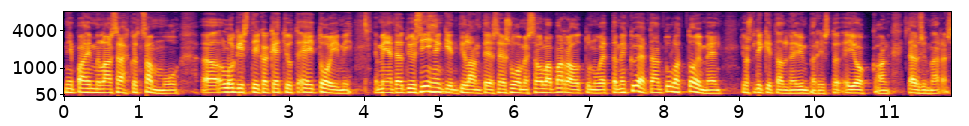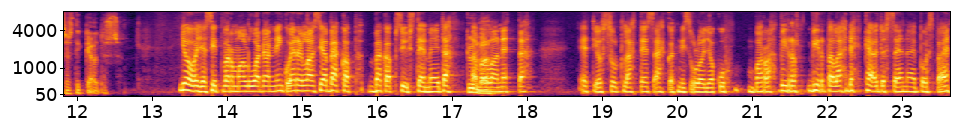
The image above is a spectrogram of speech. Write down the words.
niin pahimmillaan sähköt sammuu, logistiikkaketjut ei toimi. Ja meidän täytyy siihenkin tilanteeseen Suomessa olla varautunut, että me kyetään tulla toimeen, jos digitaalinen ympäristö ei olekaan täysimääräisesti käytössä. Joo, ja sitten varmaan luodaan niin kuin erilaisia backup, backup-systeemeitä Kyllä. tavallaan, että – että jos sulta lähtee sähköt, niin sulla on joku vara, vir, virtalähde käytössä ja näin poispäin.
